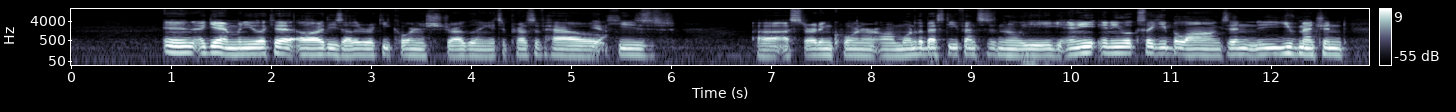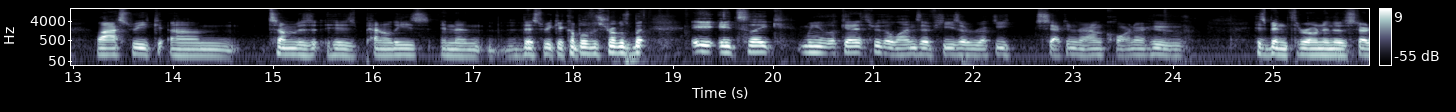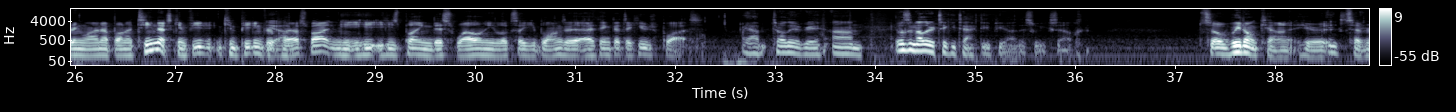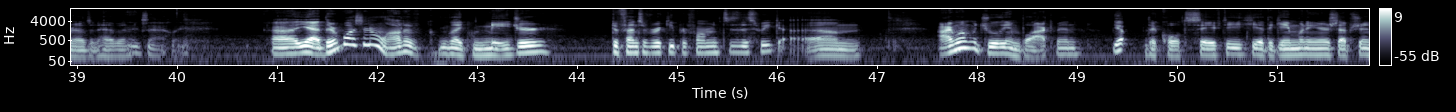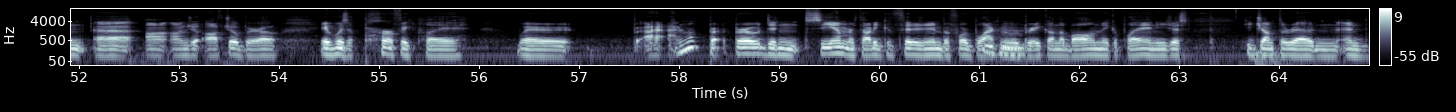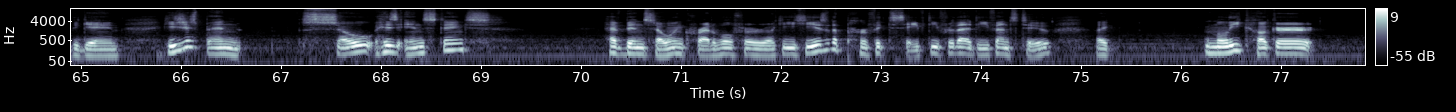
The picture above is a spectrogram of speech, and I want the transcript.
And, and, again, when you look at a lot of these other rookie corners struggling, it's impressive how yeah. he's. Uh, a starting corner on one of the best defenses in the league, and he and he looks like he belongs. And you've mentioned last week um, some of his, his penalties, and then this week a couple of his struggles. But it, it's like when you look at it through the lens of he's a rookie second round corner who has been thrown into the starting lineup on a team that's competing competing for yeah. playoff spot, and he, he, he's playing this well, and he looks like he belongs. I, I think that's a huge plus. Yeah, totally agree. Um, it was another ticky tack DPI this week, so so we don't count it here at exactly. Seven Rounds in Heaven. Exactly. Uh, yeah, there wasn't a lot of like major defensive rookie performances this week. Um, I went with Julian Blackmon. Yep. The Colts safety. He had the game winning interception uh, on, on off Joe Burrow. It was a perfect play where I, I don't know if Burrow didn't see him or thought he could fit it in before Blackmon mm-hmm. would break on the ball and make a play, and he just he jumped the route and ended the game. He's just been so his instincts have been so incredible for a rookie. He is the perfect safety for that defense too. Like Malik Hooker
